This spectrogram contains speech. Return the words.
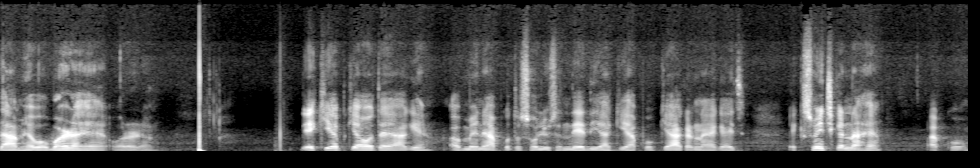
दाम है वो बढ़ रहा है और देखिए अब क्या होता है आगे। अब मैंने आपको तो सॉल्यूशन दे दिया कि आपको क्या करना है गाइज़ एक स्विच करना है आपको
